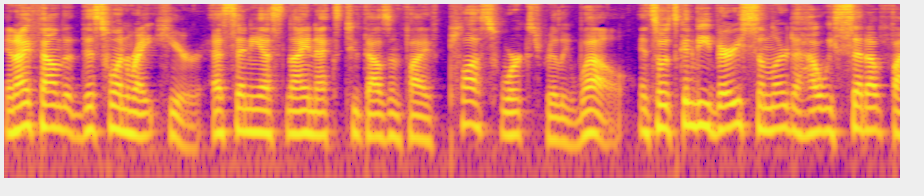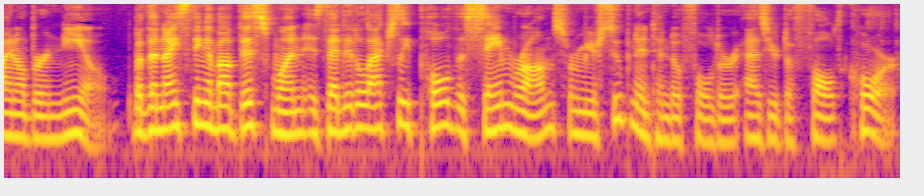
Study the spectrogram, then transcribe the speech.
And I found that this one right here, SNES 9X 2005 Plus works really well. And so it's going to be very similar to how we set up Final Burn Neo. But the nice thing about this one is that it'll actually pull the same ROMs from your Super Nintendo folder as your default core.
